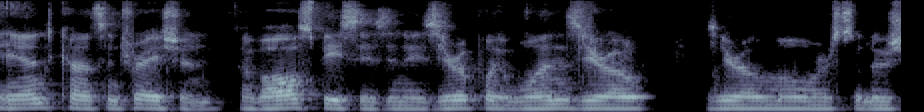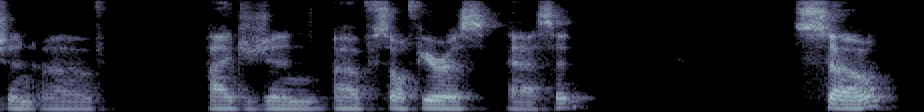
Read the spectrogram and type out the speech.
and concentration of all species in a 0.100 molar solution of hydrogen of sulfurous acid. So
